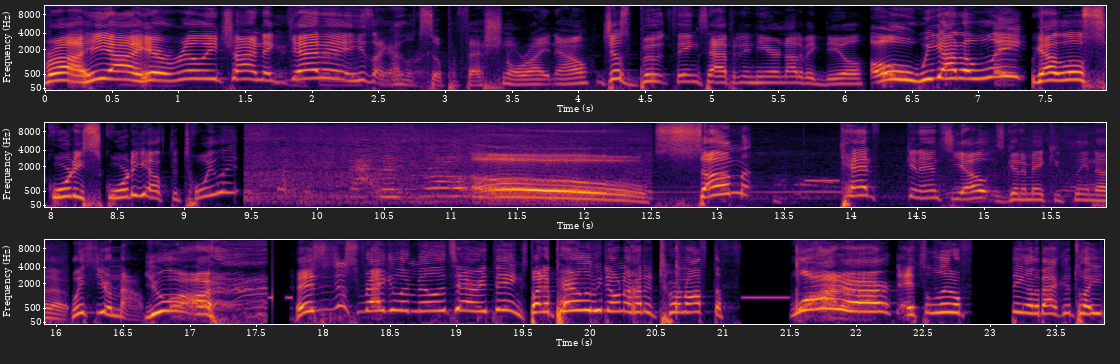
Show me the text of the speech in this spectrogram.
Bruh, he out here really trying to get it. He's like, I look so professional right now. Just boot things happening here, not a big deal. Oh, we got a leak. We got a little squirty squirty out the toilet. Oh, some kid fucking NCO is gonna make you clean that up with your mouth. You are. this is just regular military things, but apparently we don't know how to turn off the water. It's a little f- thing on the back of the toy.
